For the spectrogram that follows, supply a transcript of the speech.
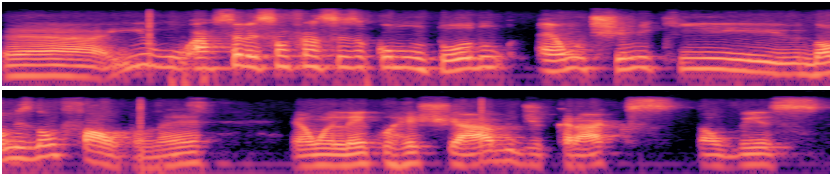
Uh, e o, a seleção francesa como um todo é um time que nomes não faltam, né? É um elenco recheado de craques, talvez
